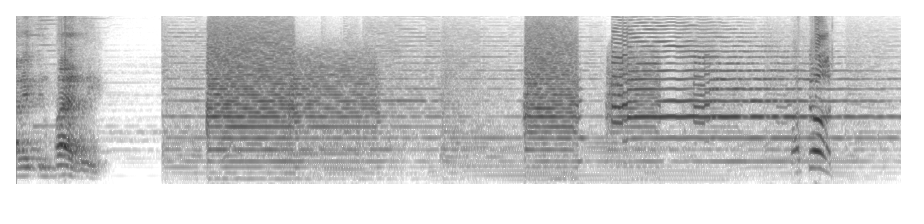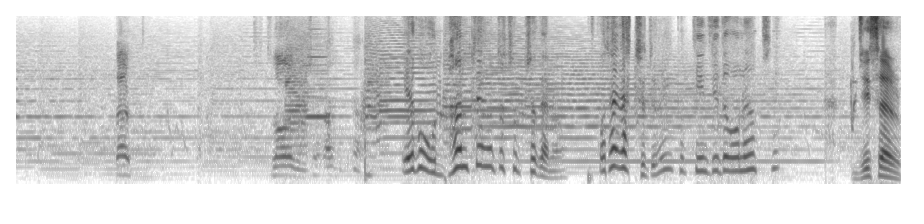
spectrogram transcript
আমি একদিন ফায়ার করি এরকম উদ্ভ্রান্তের মতো ছুটছো কেন? কোথায় যাচ্ছ তুমি? খুব চিন্তিত মনে হচ্ছে? জি স্যার।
